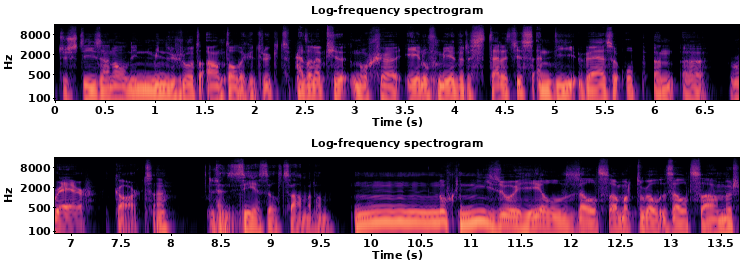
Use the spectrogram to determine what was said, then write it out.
Dus die zijn al in minder grote aantallen gedrukt. En dan heb je nog eh, één of meerdere sterretjes en die wijzen op een eh, rare kaart. Hè? Dus En een- zeer zeldzame dan. Mm, nog niet zo heel zeldzaam, maar toch al zeldzamer.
